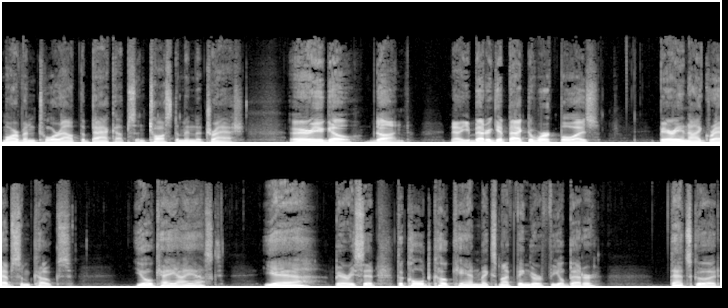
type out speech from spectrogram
Marvin tore out the backups and tossed them in the trash. There you go. Done. Now you better get back to work, boys. Barry and I grabbed some cokes. You okay? I asked. Yeah, Barry said. The cold Coke can makes my finger feel better. That's good.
